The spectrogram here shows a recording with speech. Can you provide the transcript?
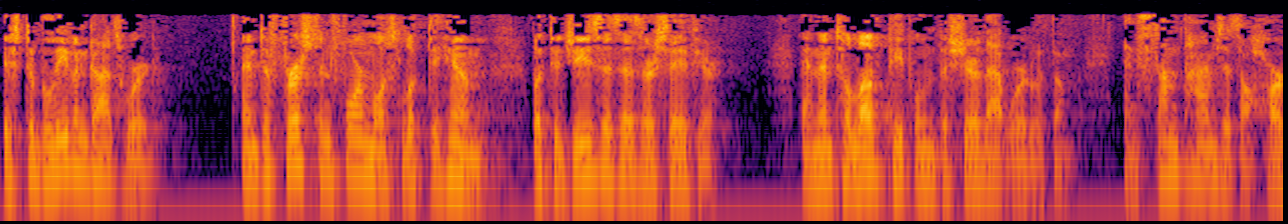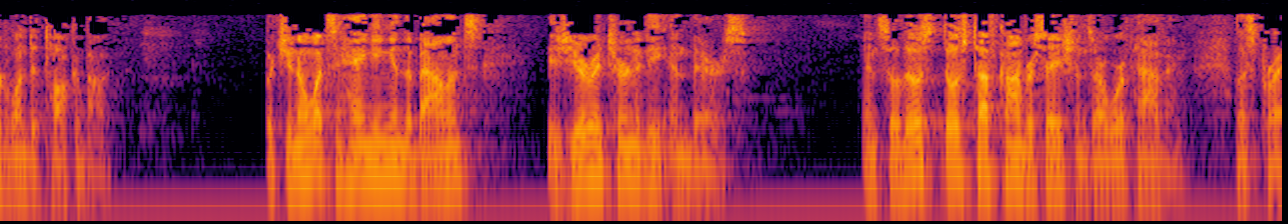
is to believe in God's Word and to first and foremost look to Him, look to Jesus as our Savior, and then to love people and to share that Word with them. And sometimes it's a hard one to talk about. But you know what's hanging in the balance? Is your eternity and theirs. And so those, those tough conversations are worth having. Let's pray.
